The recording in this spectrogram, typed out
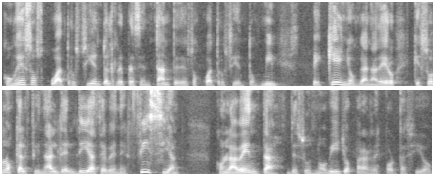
con esos 400, el representante de esos 400 mil pequeños ganaderos que son los que al final del día se benefician con la venta de sus novillos para la exportación,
